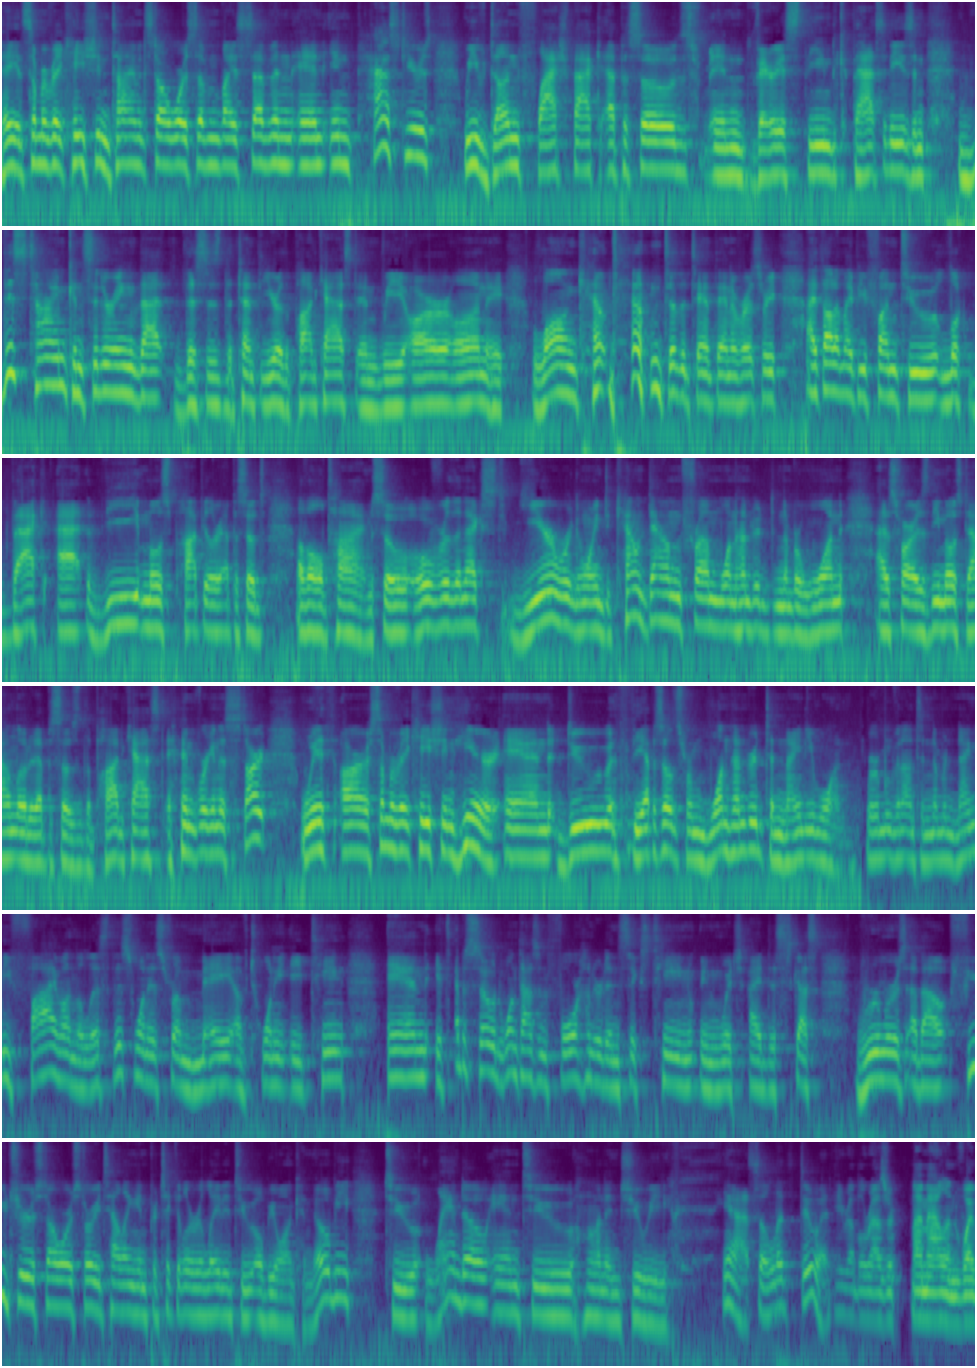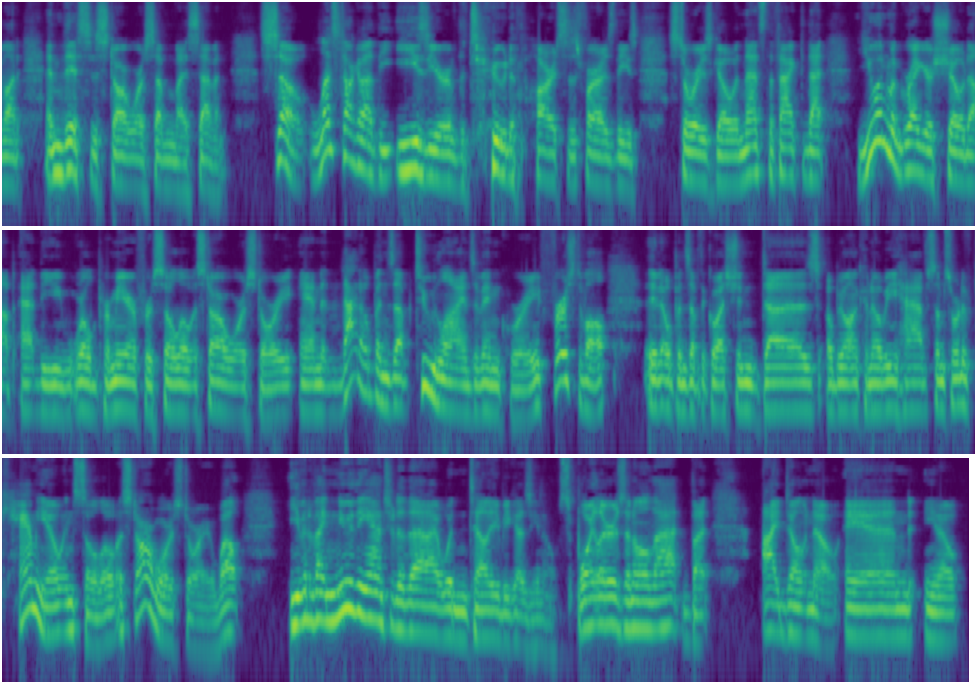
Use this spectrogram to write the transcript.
Hey, it's summer vacation time at Star Wars 7x7, and in past years, we've done flashback episodes in various themed capacities. And this time, considering that this is the 10th year of the podcast and we are on a long countdown to the 10th anniversary, I thought it might be fun to look back at the most popular episodes of all time. So, over the next year, we're going to count down from 100 to number one as far as the most downloaded episodes episodes of the podcast. And we're going to start with our summer vacation here and do the episodes from 100 to 91. We're moving on to number 95 on the list. This one is from May of 2018, and it's episode 1416, in which I discuss rumors about future Star Wars storytelling, in particular related to Obi Wan Kenobi, to Lando, and to Han and Chewie. Yeah, so let's do it. Hey, Rebel Rouser. I'm Allen Voivod, and this is Star Wars 7 by 7 So let's talk about the easier of the two to parse as far as these stories go, and that's the fact that Ewan McGregor showed up at the world premiere for Solo, a Star Wars story, and that opens up two lines of inquiry. First of all, it opens up the question, does Obi-Wan Kenobi have some sort of cameo in Solo, a Star Wars story? Well, even if I knew the answer to that, I wouldn't tell you because, you know, spoilers and all that, but I don't know. And, you know,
